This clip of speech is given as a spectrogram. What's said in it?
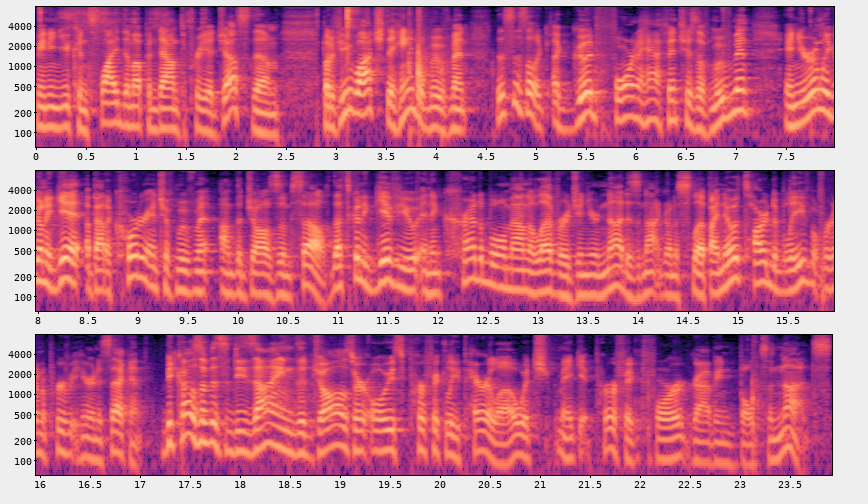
meaning you can slide them up and down to pre-adjust them. But if you watch the handle movement, this is a, a good four and a half inches of movement, and you're only gonna get about a quarter inch of movement on the jaws themselves. That's gonna give you an incredible amount of leverage and your nut is not gonna slip. I know it's hard to believe, but we're gonna prove it here in a second. Because of its design, the jaws are always perfectly parallel, which make it perfect for grabbing bolts and nuts.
